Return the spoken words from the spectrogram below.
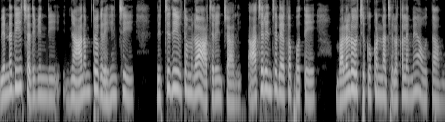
విన్నది చదివింది జ్ఞానంతో గ్రహించి నిత్య జీవితంలో ఆచరించాలి. ఆచరించలేకపోతే వలలో చిక్కుకున్న చిలకలమే అవుతాము.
